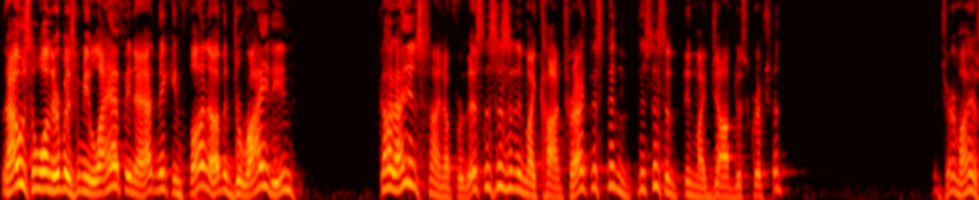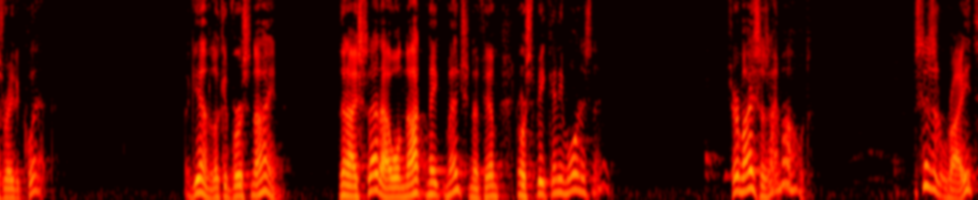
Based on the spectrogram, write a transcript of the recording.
that I was the one that everybody's going to be laughing at, making fun of, and deriding. God, I didn't sign up for this. This isn't in my contract. This, didn't, this isn't in my job description. And Jeremiah is ready to quit. Again, look at verse 9. Then I said, I will not make mention of him nor speak any more in his name. Jeremiah says, I'm out. This isn't right.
